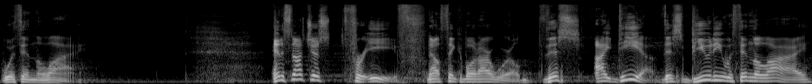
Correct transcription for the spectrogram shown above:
within the lie. And it's not just for Eve. Now think about our world. This idea, this beauty within the lie,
